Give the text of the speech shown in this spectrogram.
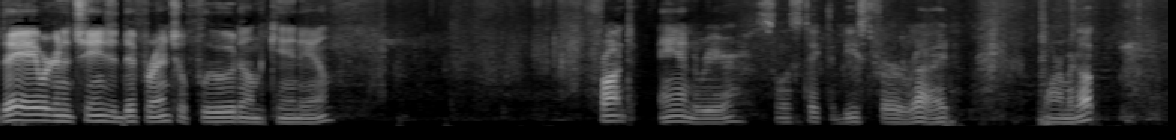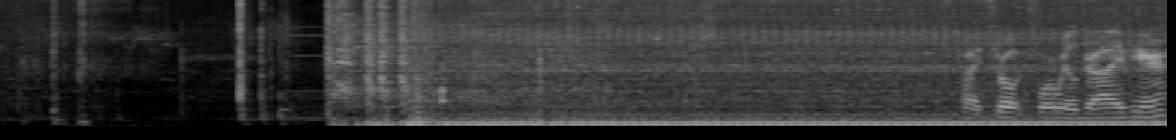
Today we're going to change the differential fluid on the Can-Am. Front and rear. So let's take the beast for a ride. Warm it up. Probably throw it four-wheel drive here.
